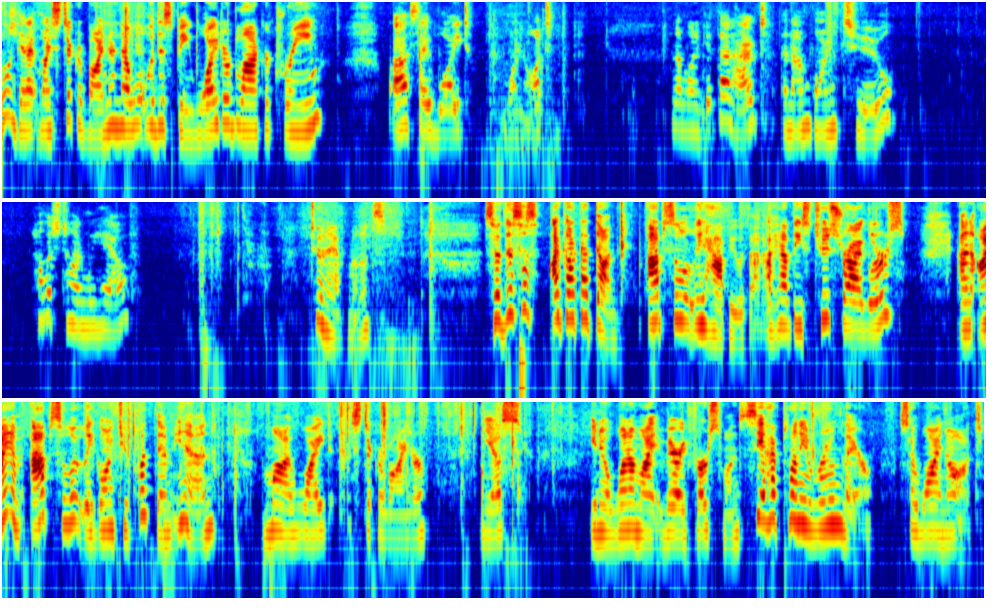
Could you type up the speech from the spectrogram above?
Going to get out my sticker binder. Now, what would this be? White or black or cream? I say white. Why not? And I'm going to get that out. And I'm going to... How much time we have? two and a half minutes. So this is, I got that done. Absolutely happy with that. I have these two stragglers and I am absolutely going to put them in my white sticker binder. Yes, you know, one of my very first ones. See, I have plenty of room there, so why not?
